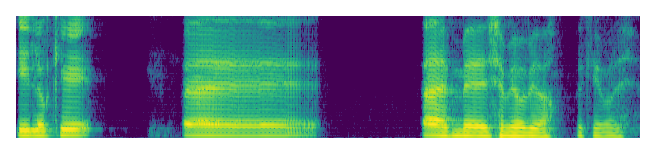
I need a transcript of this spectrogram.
Y lo que... Eh, se me ha olvidado de qué iba a decir.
